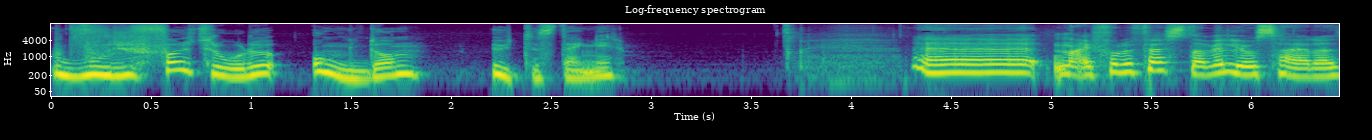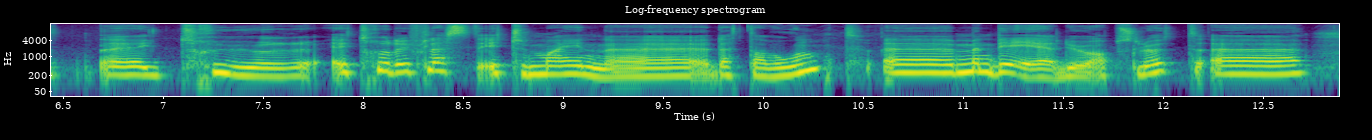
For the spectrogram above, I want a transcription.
Hvorfor tror du ungdom utestenger? Eh, nei, for det første vil jeg jo si at jeg tror, jeg tror de fleste ikke mener dette vondt, eh, men det er det jo absolutt. Eh,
